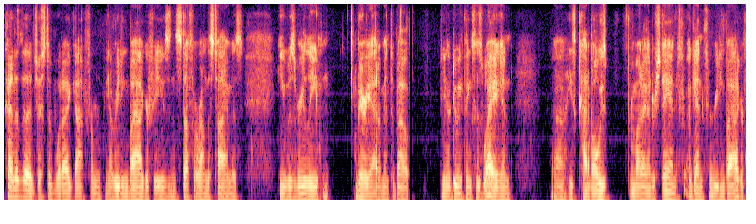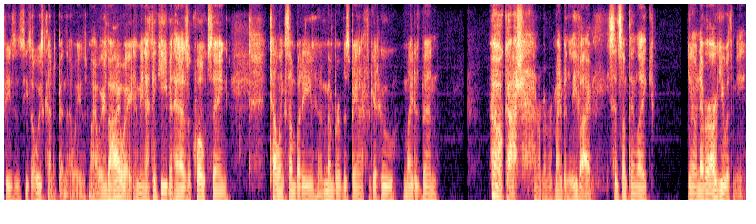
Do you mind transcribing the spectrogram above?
kind of the gist of what I got from you know reading biographies and stuff around this time. Is he was really very adamant about you know doing things his way, and uh, he's kind of always, from what I understand, again from reading biographies, is he's always kind of been that way. It was my way or the highway. I mean, I think he even has a quote saying, telling somebody, a member of his band, I forget who, might have been oh gosh, I don't remember. It might have been Levi. He said something like, you know, never argue with me.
